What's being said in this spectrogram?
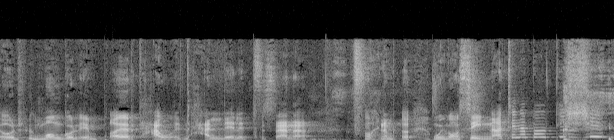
المونجول Empire اتحللت في سنة. وإحنا we gonna say nothing about this shit.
